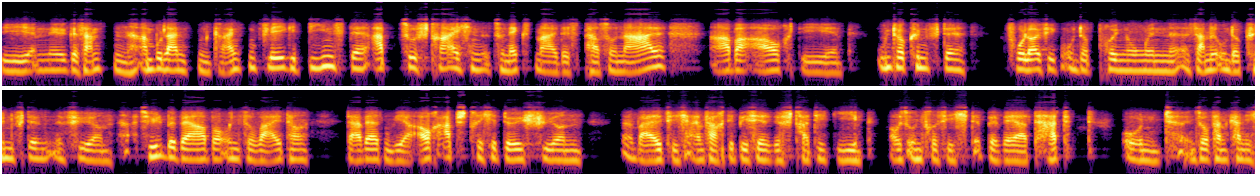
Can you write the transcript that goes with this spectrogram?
die äh, gesamten ambulanten Krankenpflegedienste abzustreichen, zunächst mal das Personal, aber auch die Unterkünfte, vorläufigen Unterbringungen, Sammelunterkünfte für Asylbewerber und so weiter. Da werden wir auch Abstriche durchführen, weil sich einfach die bisherige Strategie aus unserer Sicht bewährt hat. Und insofern kann ich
